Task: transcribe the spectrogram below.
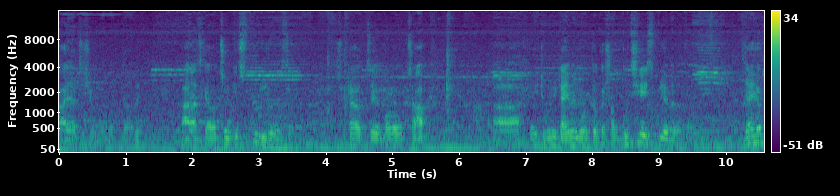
কাজ আছে সেগুলো করতে হবে। আর আজকে আবার চুমকির স্কুল রয়েছে, সেটা হচ্ছে বড় চাপ। এইটুকুনি টাইমের মধ্যে ওকে সব গুছিয়ে স্কুলে বেরোতে হবে। যাই হোক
